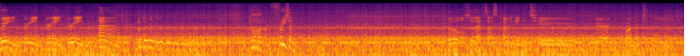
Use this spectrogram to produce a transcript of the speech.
Green, green, green, green, and blue. God, I'm freezing. Cool, so that's us coming into Berwick Tweed.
